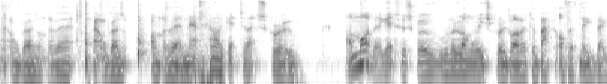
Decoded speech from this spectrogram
That all goes onto there. That all goes onto there. Now, can I get to that screw? I might be able to get to a screw with a long reach screwdriver to back it off if need be.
